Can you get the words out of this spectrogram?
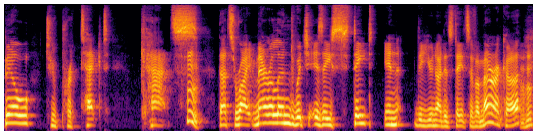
bill to protect cats. That's right. Maryland, which is a state in the United States of America,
